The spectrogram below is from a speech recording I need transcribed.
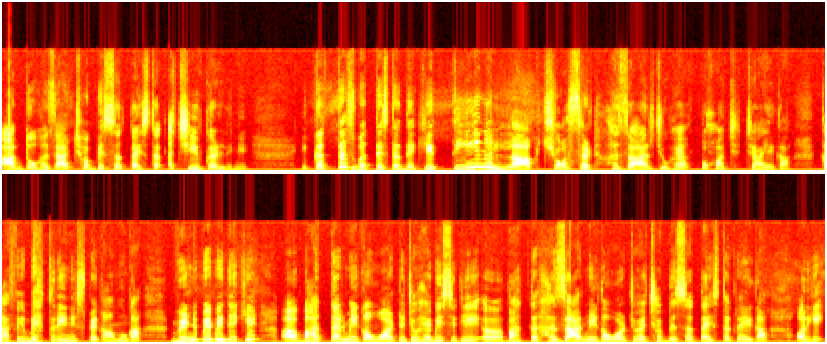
आप 2026-27 तक अचीव कर लेंगे। इकतीस बत्तीस तक देखिए, तीन लाख चौंसठ हज़ार जो है पहुँच जाएगा। काफ़ी बेहतरीन इस पे काम होगा। विंड पे भी देखिए बहत्तर मेगावाट जो है बेसिकली बहत्तर हज़ार मेगावाट जो है छब्बीस सत्ताईस तक रहेगा और ये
